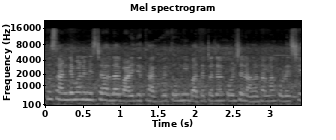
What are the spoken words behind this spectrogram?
তো সানডে মানে মিস্টার হালদার বাড়িতে থাকবে, তো উনি বাজার টাজার করেছে রান্না টান্না করেছে।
